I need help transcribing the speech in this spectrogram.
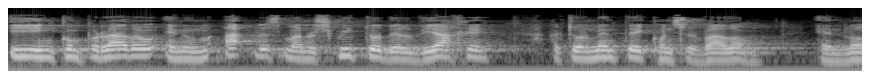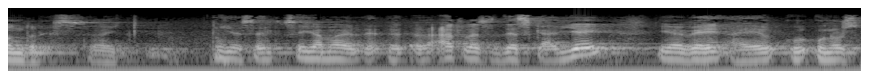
y incorporado en un atlas manuscrito del viaje actualmente conservado en Londres y se, llama el, Atlas d'Escalier, y ve hay unos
